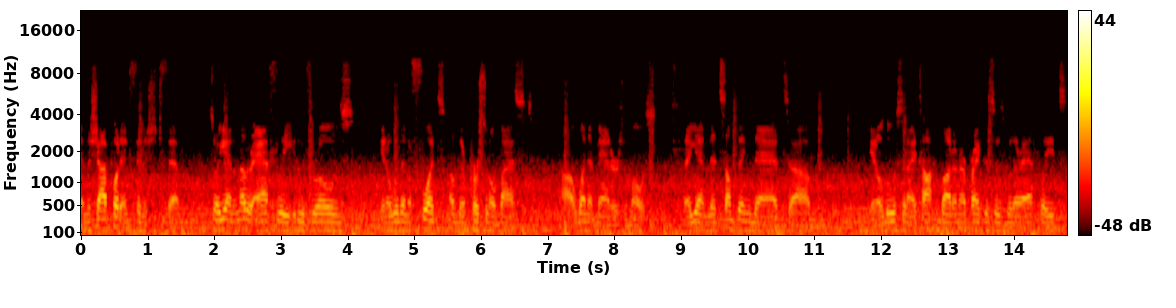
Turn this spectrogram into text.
in the shot put and finished fifth. So again, another athlete who throws, you know, within a foot of their personal best uh, when it matters most. And again, that's something that um, you know Lewis and I talk about in our practices with our athletes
